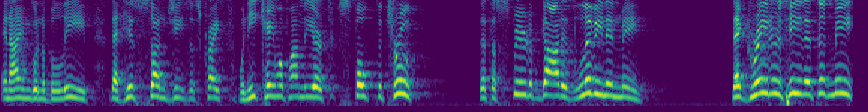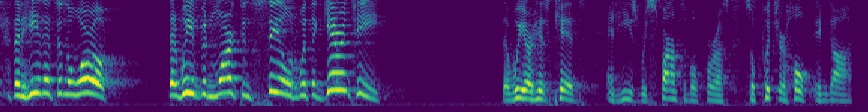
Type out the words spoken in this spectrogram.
And I am going to believe that his son Jesus Christ when he came upon the earth spoke the truth that the spirit of God is living in me. That greater is he that's in me than he that's in the world that we've been marked and sealed with the guarantee that we are His kids and He's responsible for us. So put your hope in God.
